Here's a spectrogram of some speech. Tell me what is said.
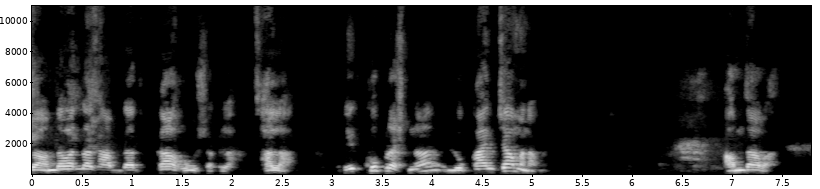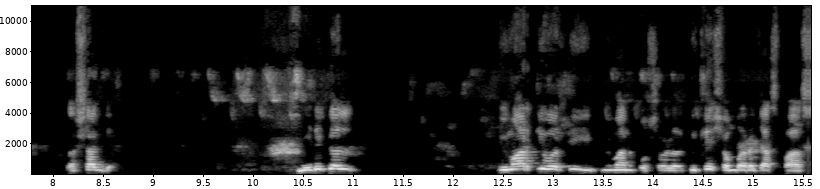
किंवा अहमदाबादला हा अपघात का होऊ शकला? झाला? हे खूप प्रश्न लोकांच्या मनामध्ये. अहमदाबाद. लक्षात घ्या. मेडिकल इमारतीवरती विमान कोसळलं तिथे शंभराच्या आसपास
